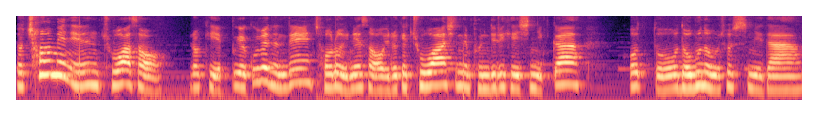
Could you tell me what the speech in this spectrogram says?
저 처음에는 좋아서 이렇게 예쁘게 꾸몄는데 저로 인해서 이렇게 좋아하시는 분들이 계시니까 그것도 너무너무 좋습니다.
